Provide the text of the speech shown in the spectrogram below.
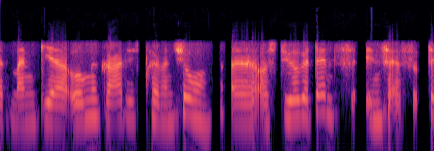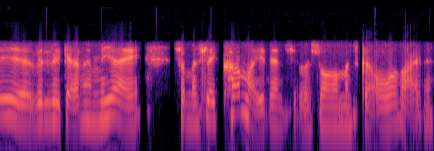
at man giver unge gratis prævention øh, og styrker dens indsats. Det øh, vil vi gerne have mere af, så man slet ikke kommer i den situation, hvor man skal overveje det.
